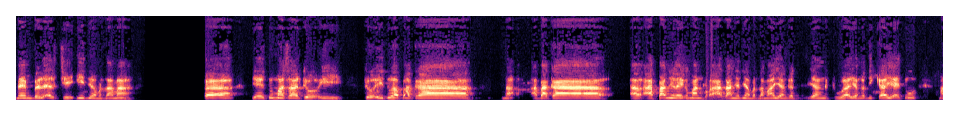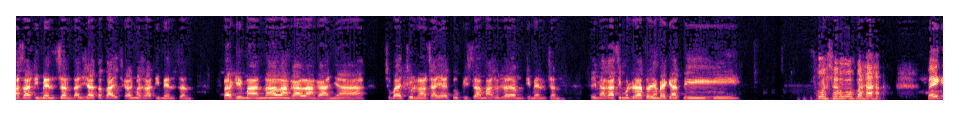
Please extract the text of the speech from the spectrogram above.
member LJI itu yang pertama. Yaitu masa doi. Doi itu apakah nah, apakah apa nilai kemanfaatannya yang pertama, yang ke, yang kedua, yang ketiga yaitu masalah dimension. Tadi saya tertarik sekali masalah dimension. Bagaimana langkah-langkahnya supaya jurnal saya itu bisa masuk dalam dimension. Terima kasih moderator yang baik hati. Sama-sama Pak. Baik,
